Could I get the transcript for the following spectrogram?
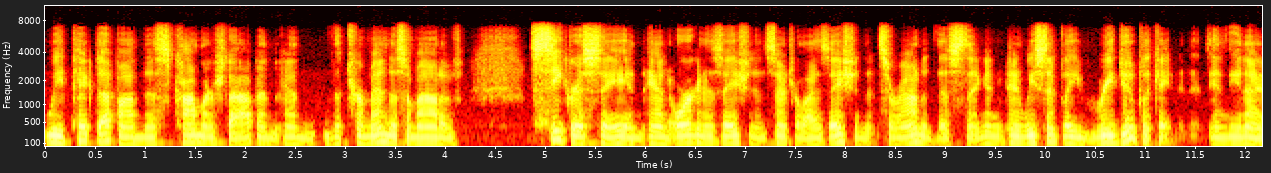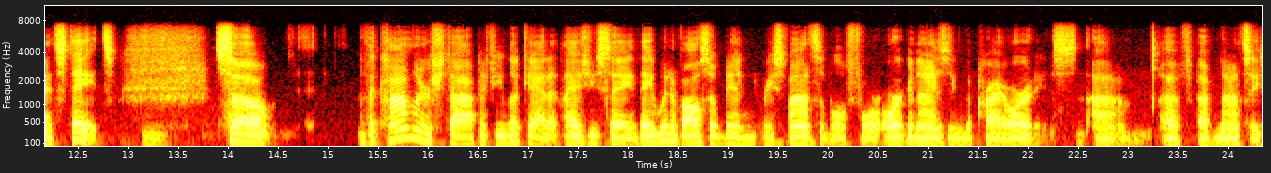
we picked up on this Kammlerstab and and the tremendous amount of secrecy and, and organization and centralization that surrounded this thing, and, and we simply reduplicated it in the United States. Mm. So the Kammlerstab, if you look at it, as you say, they would have also been responsible for organizing the priorities um, of, of Nazi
